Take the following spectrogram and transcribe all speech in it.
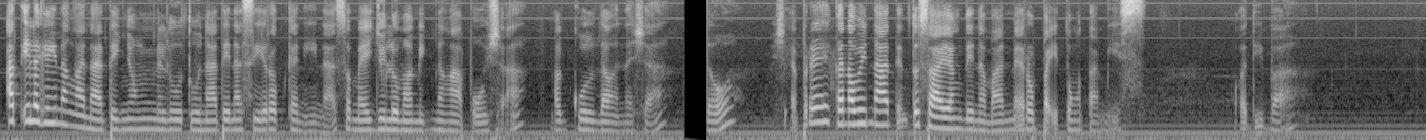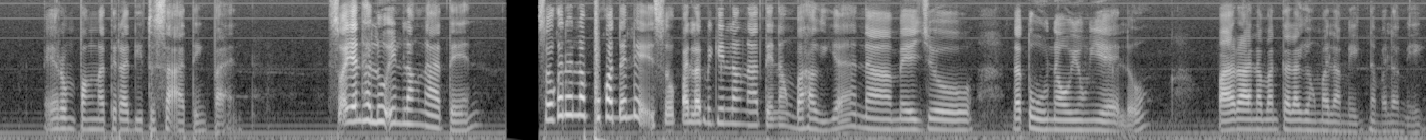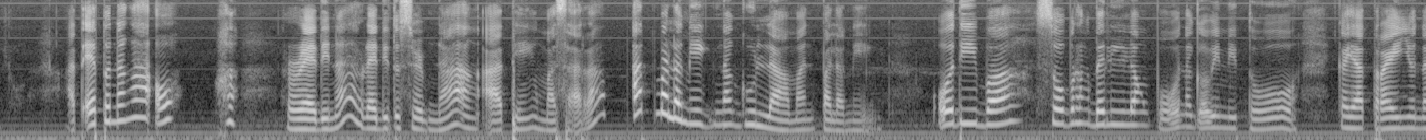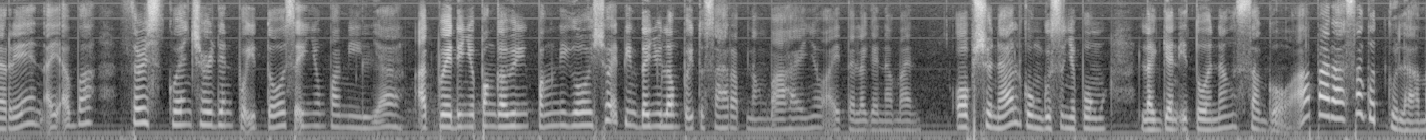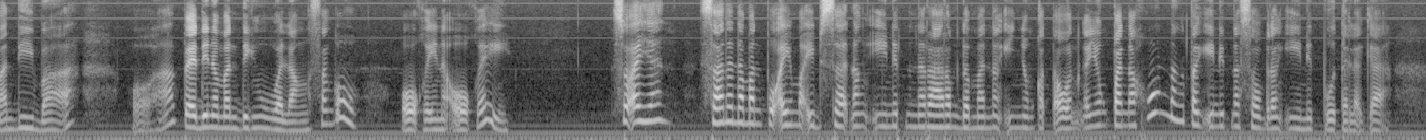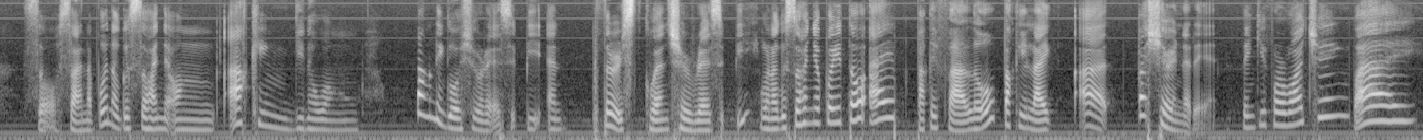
At ilagay na nga natin yung niluto natin na syrup kanina. So medyo lumamig na nga po siya. Mag-cool down na siya. Ito. Syempre, kanawin natin to sayang din naman. Meron pa itong tamis. O, di ba? Meron pang natira dito sa ating pan. So, ayan, haluin lang natin. So, ganun lang po kadali. So, palamigin lang natin ang bahagya na medyo natunaw yung yelo para naman talagang malamig na malamig. At eto na nga, oh. ready na, ready to serve na ang ating masarap at malamig na gulaman palamig. O di ba? Sobrang dali lang po na gawin nito. Kaya try nyo na rin. Ay aba, thirst quencher din po ito sa inyong pamilya. At pwede nyo pang gawing pang negosyo. Itinda nyo lang po ito sa harap ng bahay nyo. Ay talaga naman. Optional kung gusto nyo pong lagyan ito ng sago. Ah, para sagot gulaman, di ba? O ha, pwede naman ding walang sago. Okay na okay. So ayan, sana naman po ay maibsa ng init na nararamdaman ng inyong katawan ngayong panahon ng tag-init na sobrang init po talaga. So, sana po nagustuhan niyo ang aking ginawang pangnegosyo recipe and thirst quencher recipe. Kung nagustuhan niyo po ito ay paki-follow, paki-like at pa-share na rin. Thank you for watching. Bye!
